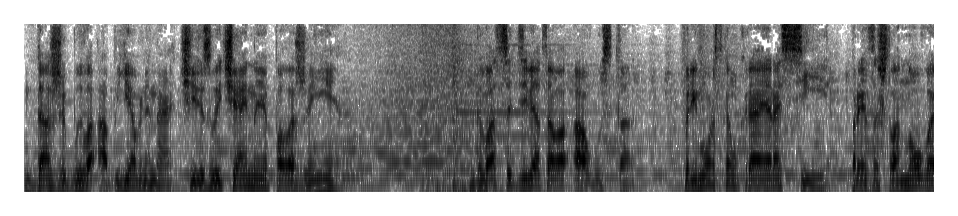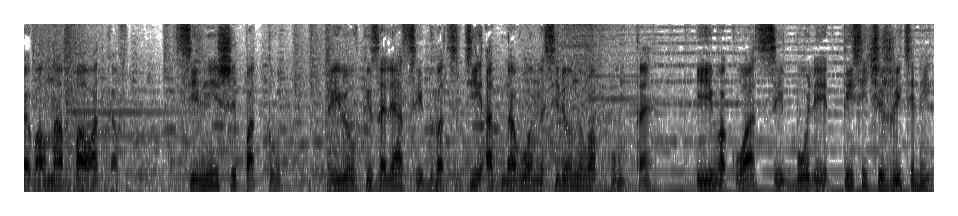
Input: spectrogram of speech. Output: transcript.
даже было объявлено чрезвычайное положение. 29 августа в Приморском крае России произошла новая волна паводков. Сильнейший потоп привел к изоляции 21 населенного пункта и эвакуации более тысячи жителей.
